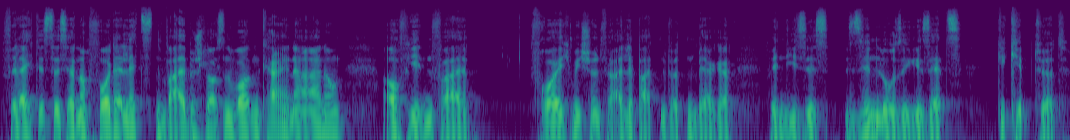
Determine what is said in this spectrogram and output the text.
Vielleicht ist das ja noch vor der letzten Wahl beschlossen worden, keine Ahnung. Auf jeden Fall freue ich mich schon für alle Baden-Württemberger, wenn dieses sinnlose Gesetz gekippt wird.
